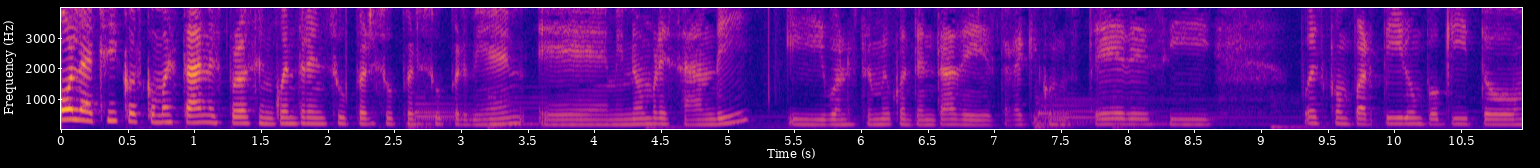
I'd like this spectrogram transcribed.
Hola chicos, ¿cómo están? Espero se encuentren súper, súper, súper bien. Eh, mi nombre es Sandy y bueno, estoy muy contenta de estar aquí con ustedes y pues compartir un poquito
